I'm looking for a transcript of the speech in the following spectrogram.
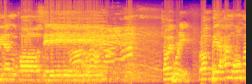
من الخاسرين شوي ربي ارحمهما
